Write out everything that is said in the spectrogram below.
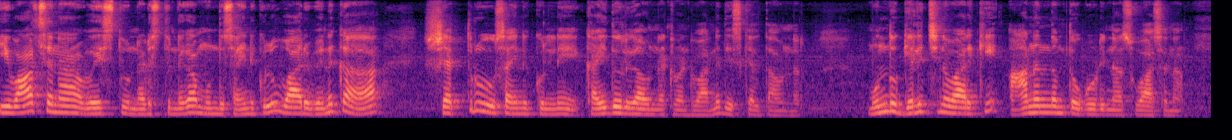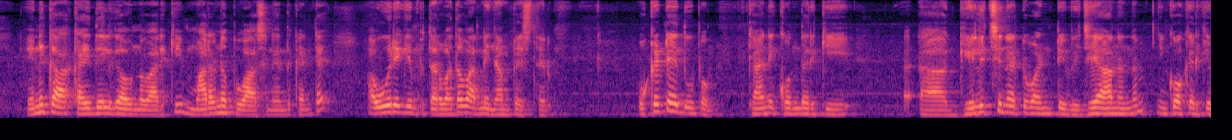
ఈ వాసన వేస్తూ నడుస్తుండగా ముందు సైనికులు వారి వెనుక శత్రు సైనికుల్ని ఖైదీలుగా ఉన్నటువంటి వారిని తీసుకెళ్తా ఉన్నారు. ముందు గెలిచిన వారికి ఆనందంతో కూడిన సువాసన వెనుక ఖైదీలుగా ఉన్న వారికి మరణపు వాసన. ఎందుకంటే ఆ ఊరేగింపు తర్వాత వారిని చంపేస్తారు. ఒకటే ధూపం కానీ కొందరికి గెలిచినటువంటి విజయానందం ఇంకొకరికి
